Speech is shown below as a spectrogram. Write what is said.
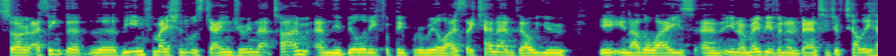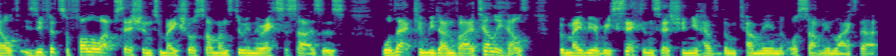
So I think that the, the information that was gained during that time and the ability for people to realize they can add value in, other ways, and you know maybe even an advantage of telehealth is if it's a follow up session to make sure someone's doing their exercises. Well, that can be done via telehealth, but maybe every second session you have them come in or something like that.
